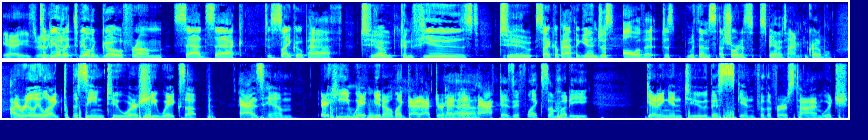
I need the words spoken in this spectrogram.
Yeah, he's really to be able good. to to be able to go from sad sack to psychopath to Yeah. confused to psychopath again just all of it just within a short span of time incredible I really liked the scene too where she wakes up as him. Or he wait, you know, like that actor had Mm-hmm. Yeah. to act as if like somebody getting into this skin for the first time, which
